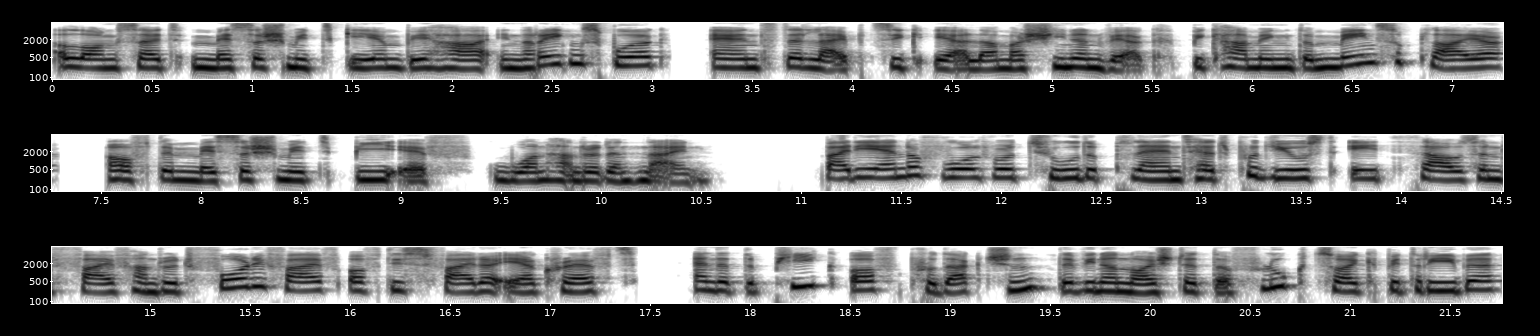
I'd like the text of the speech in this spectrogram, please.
alongside Messerschmitt GmbH in Regensburg and the Leipzig Erla Maschinenwerk, becoming the main supplier of the Messerschmitt Bf 109. By the end of World War II, the plant had produced 8,545 of these fighter aircrafts, and at the peak of production, the Wiener Neustädter Flugzeugbetriebe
